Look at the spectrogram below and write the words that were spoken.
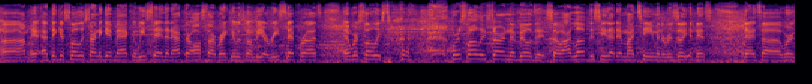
Uh, I think it's slowly starting to get back, and we said that after All-Star break it was going to be a reset for us, and we're slowly we're slowly starting to build it. So I love to see that in my team and the resilience that uh, we're,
